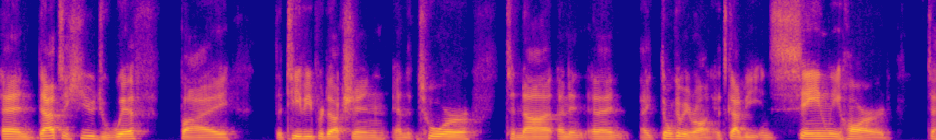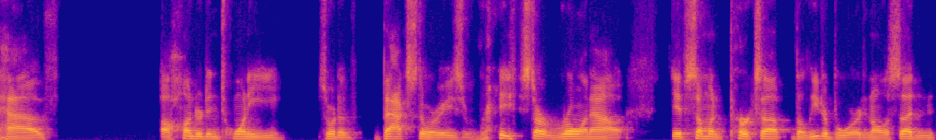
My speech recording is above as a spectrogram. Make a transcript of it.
And that's a huge whiff by the TV production and the tour to not and and I don't get me wrong, it's got to be insanely hard to have 120 sort of backstories ready to start rolling out if someone perks up the leaderboard and all of a sudden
